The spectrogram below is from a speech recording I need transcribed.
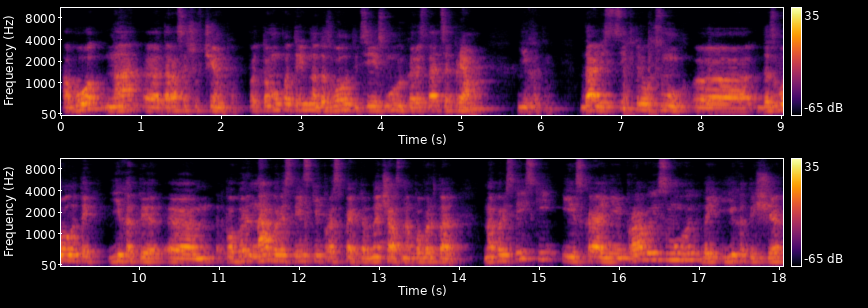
або на е, Тараса Шевченка. Тому потрібно дозволити цією смугою користатися прямо їхати. Далі з цих трьох смуг е, дозволити їхати е, на Берестейський проспект, одночасно повертати на Берестейський і з крайньої правої смуги їхати ще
